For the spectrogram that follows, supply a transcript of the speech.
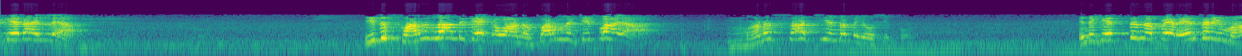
கேடா இல்லையா? இது பருளாண்டு கேட்க வானம். பருளு கிப்பாயா மனசாட்சி என்றதை யோசிப்போம். இன்னைக்கு எத்தனை பேர் ஏன் தெரியுமா?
